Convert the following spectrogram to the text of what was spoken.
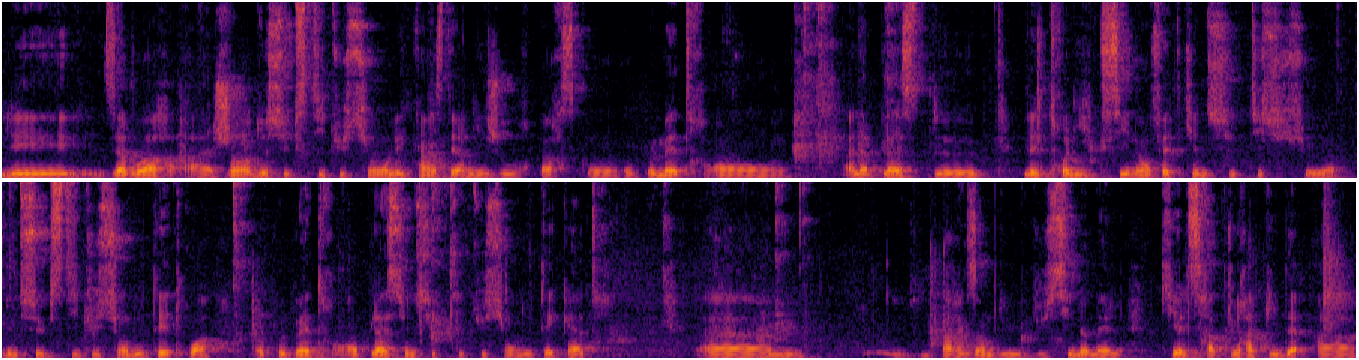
les avoir à jeun de substitution les 15 derniers jours parce qu'on peut mettre en, à la place de l'électronixine en fait qui est une substitution, une substitution de T3 on peut mettre en place une substitution de T4 euh, par exemple du, du qui elle sera plus rapide à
